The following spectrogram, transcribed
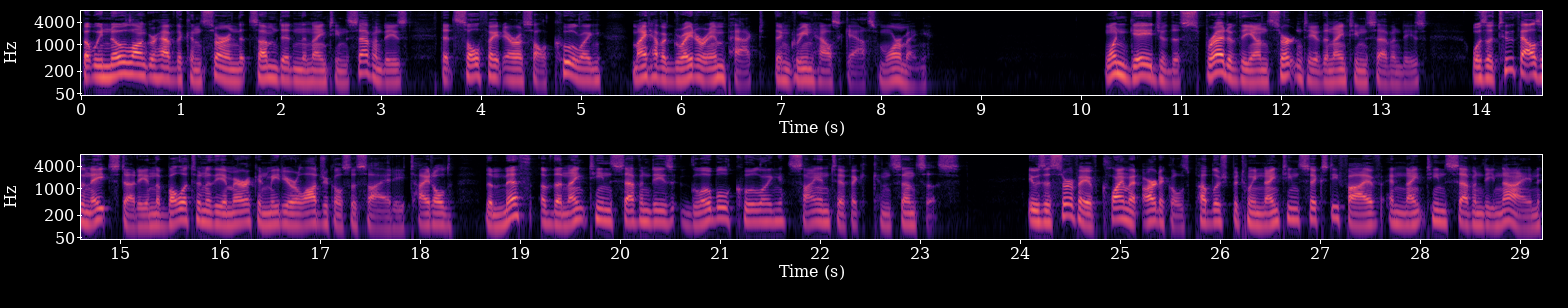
but we no longer have the concern that some did in the 1970s that sulfate aerosol cooling might have a greater impact than greenhouse gas warming. One gauge of the spread of the uncertainty of the 1970s was a 2008 study in the Bulletin of the American Meteorological Society titled The Myth of the 1970s Global Cooling Scientific Consensus. It was a survey of climate articles published between 1965 and 1979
